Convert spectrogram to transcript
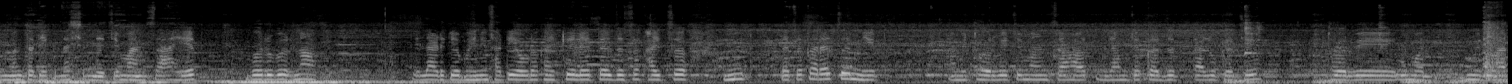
म्हणतात एकनाथ शिंदेचे माणसं आहेत. बरोबर ना? ते लाडक्या बहिणीसाठी एवढं काय केलंय तर जसं खायचं नीट त्याचं करायचं नीट. आम्ही थोरवेचे माणसं आहात. म्हणजे आमच्या कर्जत तालुक्याचे थोरवे उमद उमेदवार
